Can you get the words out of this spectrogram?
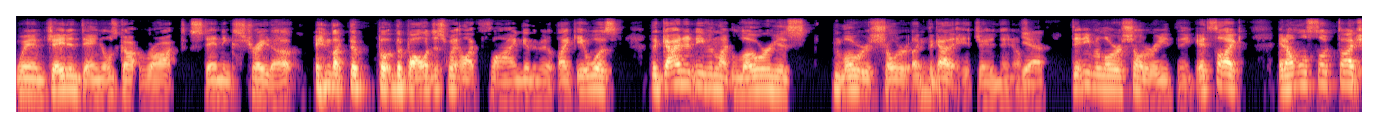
When Jayden Daniels got rocked standing straight up and like the the ball just went like flying in the middle. Like it was the guy didn't even like lower his lower his shoulder like the mm. guy that hit Jayden Daniels. yeah Didn't even lower his shoulder or anything. It's like it almost looked like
